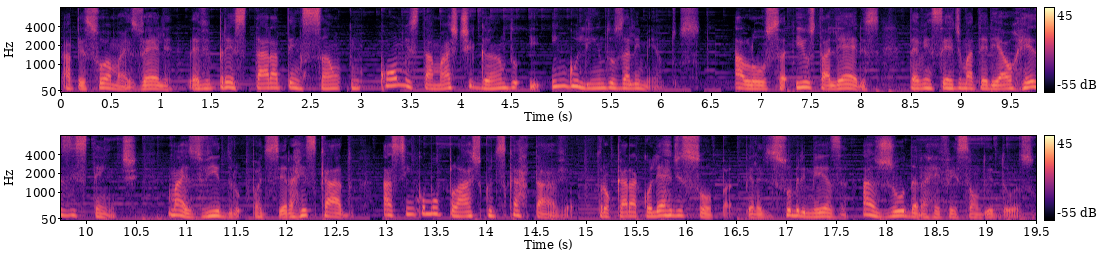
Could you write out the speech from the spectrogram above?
A pessoa mais velha deve prestar atenção em como está mastigando e engolindo os alimentos. A louça e os talheres devem ser de material resistente, mas vidro pode ser arriscado, assim como o plástico descartável. Trocar a colher de sopa pela de sobremesa ajuda na refeição do idoso.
